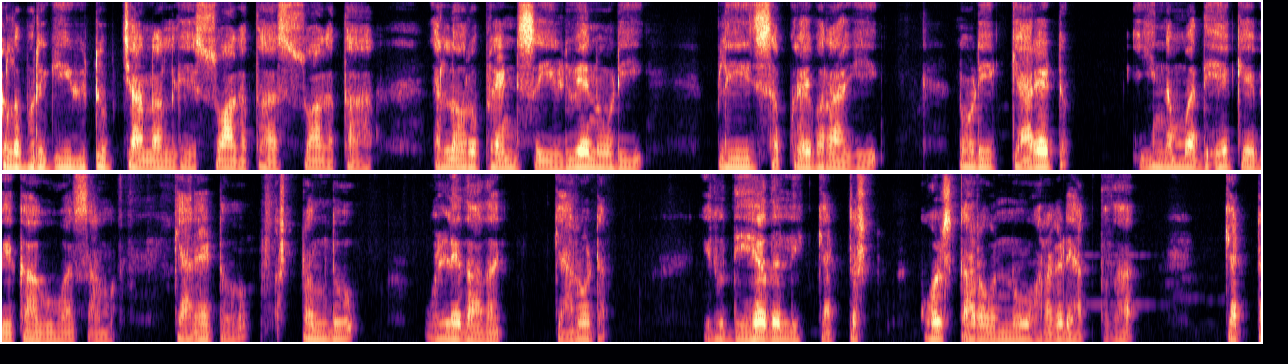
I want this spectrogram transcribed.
ಕಲಬುರಗಿ ಯೂಟ್ಯೂಬ್ ಚಾನಲ್ಗೆ ಸ್ವಾಗತ ಸ್ವಾಗತ. ಎಲ್ಲರೂ ಫ್ರೆಂಡ್ಸ್ ಈ ನೋಡಿ ಪ್ಲೀಸ್ ಸಬ್ಸ್ಕ್ರೈಬರ್ ಆಗಿ. ನೋಡಿ ಕ್ಯಾರೆಟ್ ಈ ನಮ್ಮ ದೇಹಕ್ಕೆ ಬೇಕಾಗುವ ಸಾಮ ಕ್ಯಾರೆಟು ಅಷ್ಟೊಂದು ಒಳ್ಳೆಯದಾದ ಕ್ಯಾರೋಟ್ ಇದು ದೇಹದಲ್ಲಿ ಕೆಟ್ಟ ಕೋಲ್ಸ್ಟಾರವನ್ನು ಹೊರಗಡೆ ಹಾಕ್ತದೆ, ಕೆಟ್ಟ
